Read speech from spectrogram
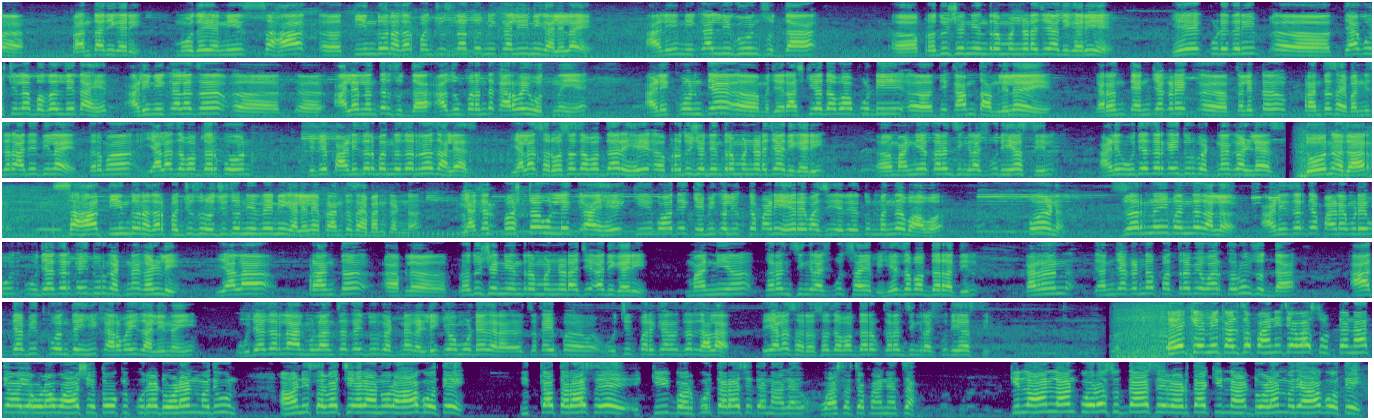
प्रांताधिकारी महोदय यांनी सहा तीन दोन हजार पंचवीसला तो निकाली निघालेला आहे. आणि निकाल निघूनसुद्धा प्रदूषण नियंत्रण मंडळाचे अधिकारी आहे हे कुठेतरी त्या गोष्टीला बगल देत आहेत आणि निकालाचं आल्यानंतरसुद्धा अजूनपर्यंत कारवाई होत नाही आहे आणि कोणत्या म्हणजे राजकीय दबावपोटी ते काम थांबलेलं आहे. कारण त्यांच्याकडे कलेक्टर प्रांत साहेबांनी जर आदेश दिला आहे तर मग याला जबाबदार कोण? की ते पाणी जर बंद जर न झाल्यास याला सर्वस्व जबाबदार हे प्रदूषण नियंत्रण मंडळाचे अधिकारी माननीय करण सिंग राजपूत हे असतील. आणि उद्या जर काही दुर्घटना घडल्यास दोन हजार सहा तीन दोन हजार पंचवीस रोजी जो निर्णय निघालेला आहे प्रांत साहेबांकडनं याच्यात स्पष्ट उल्लेख आहे की बुवा ते केमिकलयुक्त पाणी हे रहिवासी एरियातून बंद व्हावं. पण जर नाही बंद झालं आणि जर त्या पाण्यामुळे उ उद्या जर काही दुर्घटना घडली याला प्रांत आपलं प्रदूषण नियंत्रण मंडळाचे अधिकारी माननीय करण सिंग राजपूत साहेब हे जबाबदार राहतील. कारण त्यांच्याकडनं पत्रव्यवहार करूनसुद्धा अद्यापित कोणतीही कारवाई झाली नाही. उद्या जर लहान मुलांचं काही दुर्घटना घडली किंवा मोठ्या घराचं काही प उचित प्रकार जर झाला तर याला सरस्व जबाबदार करण सिंग राजपूत हे असतील. हे केमिकलचं पाणी जेव्हा सुटतं ना तेव्हा एवढा वास येतो की पुऱ्या डोळ्यांमधून आणि सर्व चेहऱ्यांवर आग होते. इतका त्रास आहे की भरपूर त्रास आहे त्या नाल्या वासाच्या पाण्याचा. की लहान लहान पोरं सुद्धा असे रडतात की ना डोळ्यांमध्ये आग होते.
